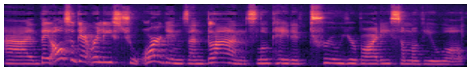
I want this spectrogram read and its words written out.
Uh, they also get released through organs and glands located through your body. Some of you will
